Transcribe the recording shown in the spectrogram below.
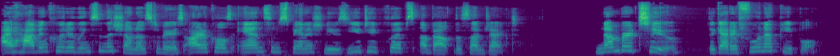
I have included links in the show notes to various articles and some Spanish news YouTube clips about the subject. Number two, the Garifuna people.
